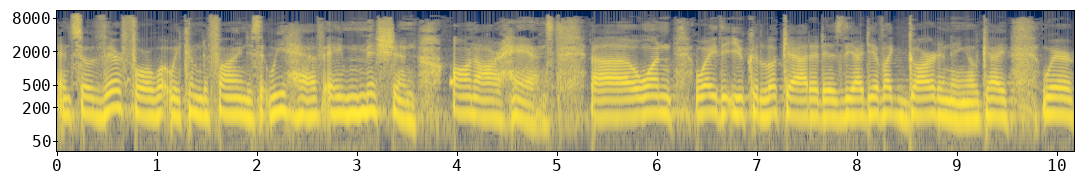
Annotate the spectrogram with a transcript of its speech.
And so therefore what we come to find is that we have a mission on our hands. Uh, one way that you could look at it is the idea of like gardening, okay? Where,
